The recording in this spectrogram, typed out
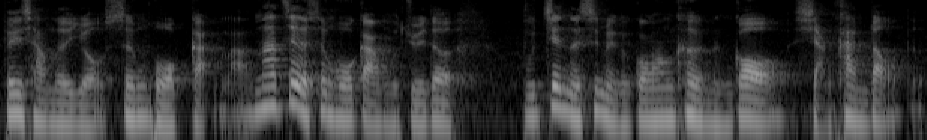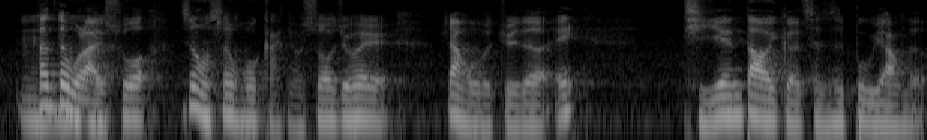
非常的有生活感啦。那这个生活感，我觉得不见得是每个观光客能够想看到的。嗯。但对我来说，这种生活感有时候就会让我觉得，哎，体验到一个城市不一样的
